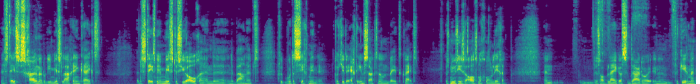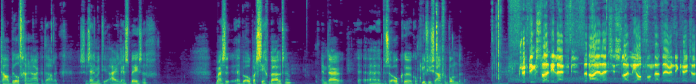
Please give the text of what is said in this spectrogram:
en steeds schuiner door die mistlaag heen kijkt... dus steeds meer mist tussen je ogen en de, en de baan hebt... wordt het zicht minder. Tot je er echt instakt en dan ben je het kwijt. Dus nu zien ze alles nog gewoon liggen. En er zal blijken dat ze daardoor in een verkeerd mentaal beeld gaan raken dadelijk. Ze zijn met die ILS bezig. Maar ze hebben ook wat zicht buiten. En daar eh, hebben ze ook eh, conclusies aan verbonden. Drifting slightly left. That ILS is slightly off on that there indicator.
